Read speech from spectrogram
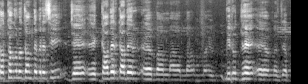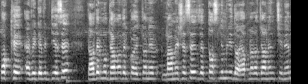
তথ্যগুলো জানতে পেরেছি যে কাদের কাদের বিরুদ্ধে পক্ষে অ্যাফিডেভিট দিয়েছে, তাদের মধ্যে আমাদের কয়েকজনের নাম এসেছে যে তসলিম হৃদয়, আপনারা জানেন, চিনেন।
